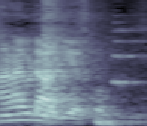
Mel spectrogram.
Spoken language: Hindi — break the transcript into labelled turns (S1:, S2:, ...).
S1: खाना भी डाल दिया इसको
